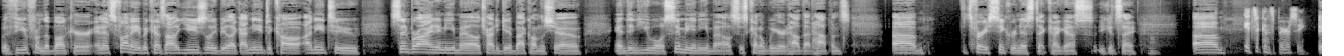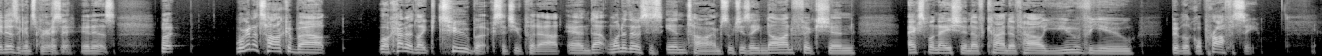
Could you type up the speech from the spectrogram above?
with View from the Bunker, and it's funny because I'll usually be like, I need to call, I need to send Brian an email, try to get it back on the show, and then you will send me an email. It's just kind of weird how that happens. Um, it's very synchronistic, I guess you could say. Um, it's a conspiracy. It is a conspiracy. it is. But we're going to talk about well, kind of like two books that you put out, and that one of those is End Times, which is a nonfiction explanation of kind of how you view biblical prophecy.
